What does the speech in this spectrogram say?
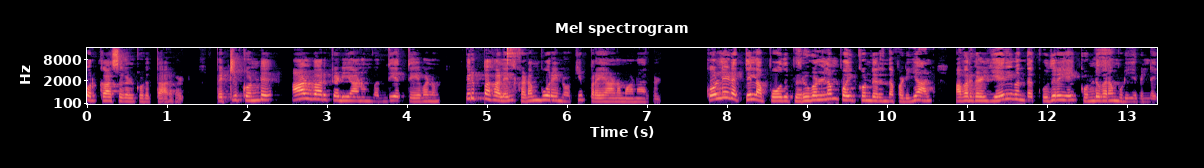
பொற்காசுகள் கொடுத்தார்கள். பெற்றுக்கொண்டு ஆழ்வார்க்கடியானும் வந்தியத்தேவனும் பிற்பகலில் கடம்பூரை நோக்கி பிரயாணமானார்கள். கொள்ளிடத்தில் அப்போது பெருவெள்ளம் போய்க் கொண்டிருந்தபடியால் அவர்கள் ஏறி வந்த குதிரையை கொண்டு வர முடியவில்லை.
